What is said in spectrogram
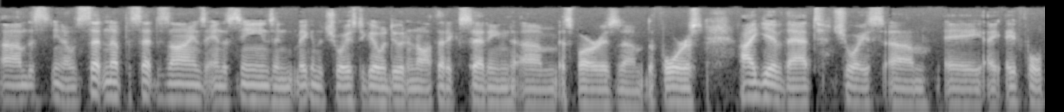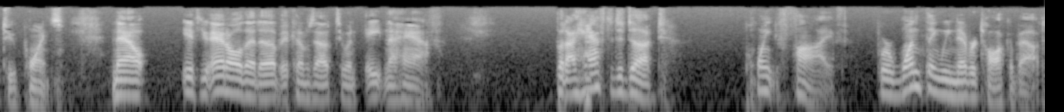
um, this, you know, setting up the set designs and the scenes, and making the choice to go and do it in an authentic setting. Um, as far as um, the forest, I give that choice um, a, a, a full two points. Now, if you add all that up, it comes out to an eight and a half. But I have to deduct 0.5 for one thing we never talk about,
